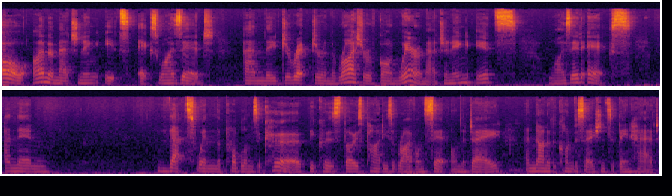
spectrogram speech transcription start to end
oh, I'm imagining it's XYZ. And the director and the writer have gone, we're imagining it's YZX. And then that's when the problems occur because those parties arrive on set on the day and none of the conversations have been had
